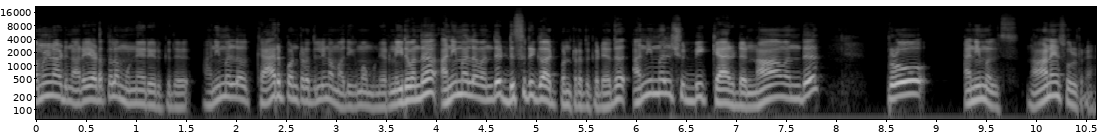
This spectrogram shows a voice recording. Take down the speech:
தமிழ்நாடு நிறைய இடத்துல முன்னேறி இருக்குது. அனிமலை கேர் பண்ணுறதுலையும் நம்ம அதிகமாக முன்னேறணும். இது வந்து அனிமலை வந்து டிஸ்ரிகார்ட் பண்ணுறது கிடையாது. அனிமல் ஷுட் பி கேர்டு நான் வந்து ப்ரோ அனிமல்ஸ் நானே சொல்கிறேன்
